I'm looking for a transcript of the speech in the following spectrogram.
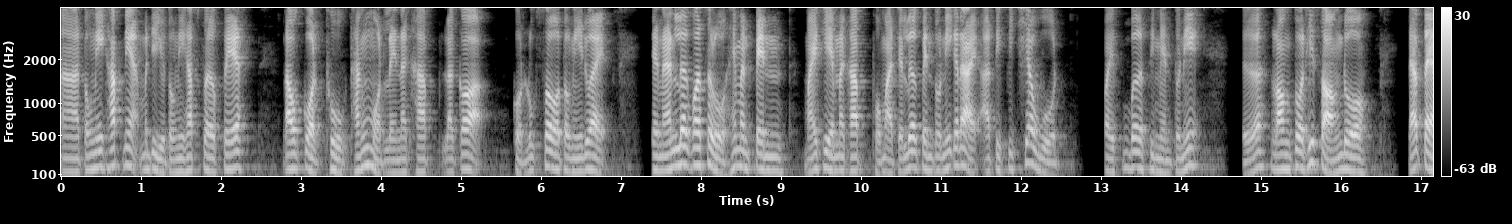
อ่าตรงนี้ครับเนี่ยมันจะอยู่ตรงนี้ครับ Surface เรากดถูกทั้งหมดเลยนะครับ แล้วก็กดลูกโซ่ตรงนี้ด้วย จากนั้นเลือกวัสดุให้มันเป็นไม้เทียมนะครับ ผมอาจจะเลือกเป็นตัวนี้ก็ได้ artificial wood fiber cement ตัวนี้ หรือลองตัวที่ 2 ดู แล้วแต่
